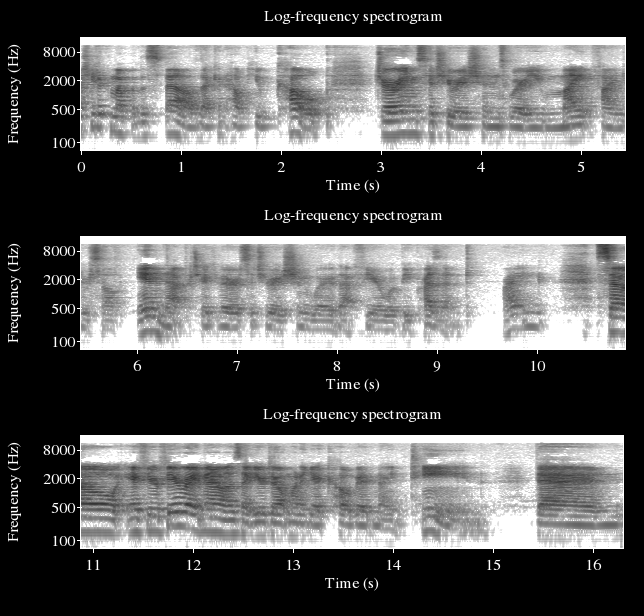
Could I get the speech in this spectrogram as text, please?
want you to come up with a spell that can help you cope during situations where you might find yourself in that particular situation where that fear would be present, right? So if your fear right now is that you don't want to get COVID-19, then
